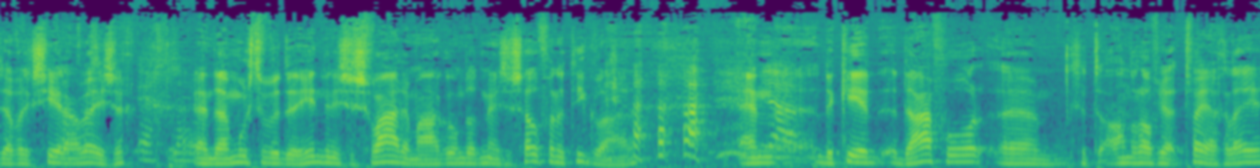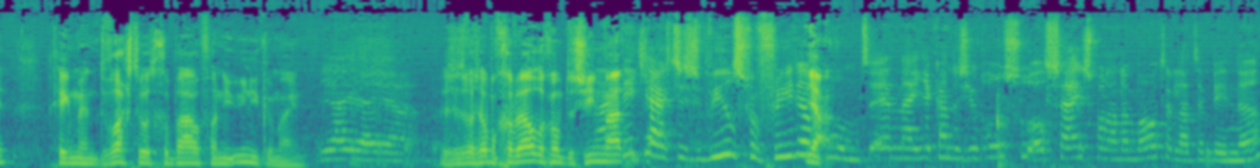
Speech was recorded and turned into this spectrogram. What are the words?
daar was ik zeer aanwezig. En daar moesten we de hindernissen zwaarder maken, omdat mensen zo fanatiek waren. en de keer daarvoor, uh, anderhalf jaar, twee jaar geleden ging men dwars door het gebouw van die Unicum heen. Ja, ja, ja. Dus het was allemaal geweldig om te zien. Maar Maar, dit jaar is dus Wheels for Freedom Ja. rond. En eh, je kan dus je rolstoel als zijspan aan de motor laten binden.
